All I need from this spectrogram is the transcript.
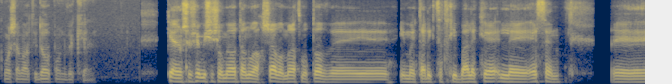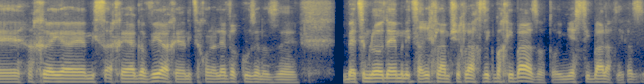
כמו שאמרתי דורטמונד וקלן. כן, אני חושב שמי ששומע אותנו עכשיו אומר לעצמו, טוב, אה, אם הייתה לי קצת חיבה לאסן, אה, אחרי, אה, אחרי הגביע, אחרי הניצחון על אברקוזן, אז בעצם לא יודע אם אני צריך להמשיך להחזיק בחיבה הזאת, או אם יש סיבה להחזיק. אז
